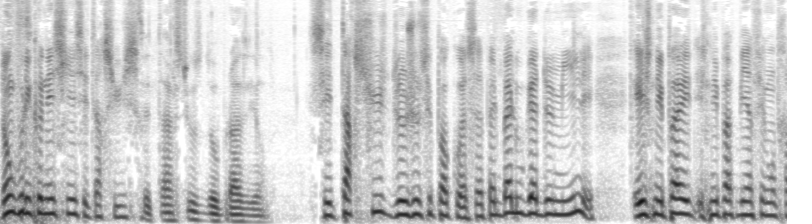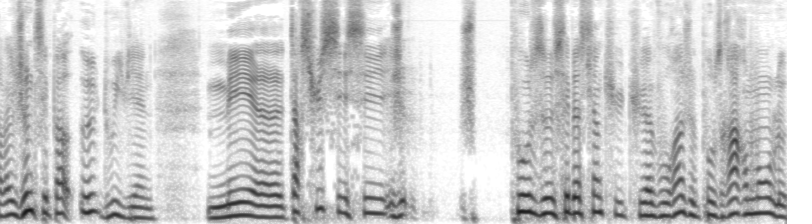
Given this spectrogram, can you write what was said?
Donc vous les connaissiez ces Tarsus? C'est Tarsus do Brasil. C'est Tarsus de je sais pas quoi, ça s'appelle Baluga 2000 et, et je n'ai pas je n'ai pas bien fait mon travail, je ne sais pas eux d'où ils viennent. Mais euh, Tarsus c'est c'est je, je pose Sébastien tu tu avoueras, je pose rarement le,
